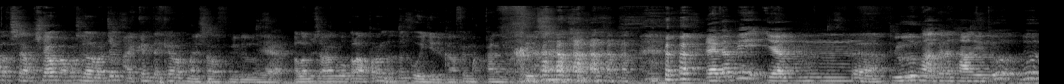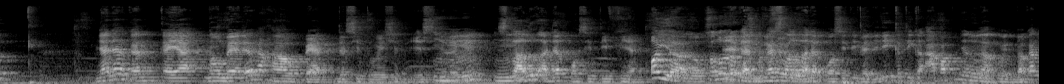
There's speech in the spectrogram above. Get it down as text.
tersiap siap apa segala macam I can take care of myself gitu loh Ya. kalau misalkan gue kelaparan datang gue jadi kafe makan Ya tapi yang Ya. dulu ngelakuin hal itu lu nyadar kan kayak no matter how bad the situation is Mhm, gitu, mhm. selalu ada positifnya. oh iya dong selalu Iya ada kan, positifnya makanya selalu dong. ada positifnya. Jadi ketika apa pun yang lu lakuin, bahkan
